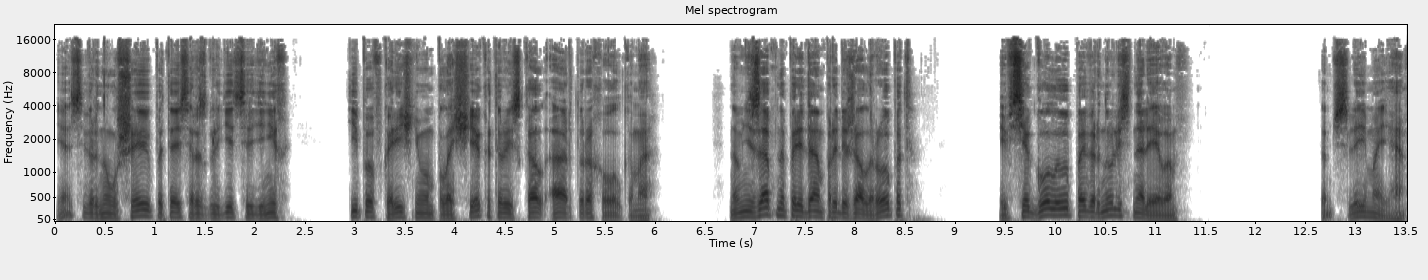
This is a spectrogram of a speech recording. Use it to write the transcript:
Я свернул шею, пытаясь разглядеть среди них типа в коричневом плаще, который искал Артура Холкома. Но внезапно по рядам пробежал ропот, и все головы повернулись налево, в том числе и моя.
